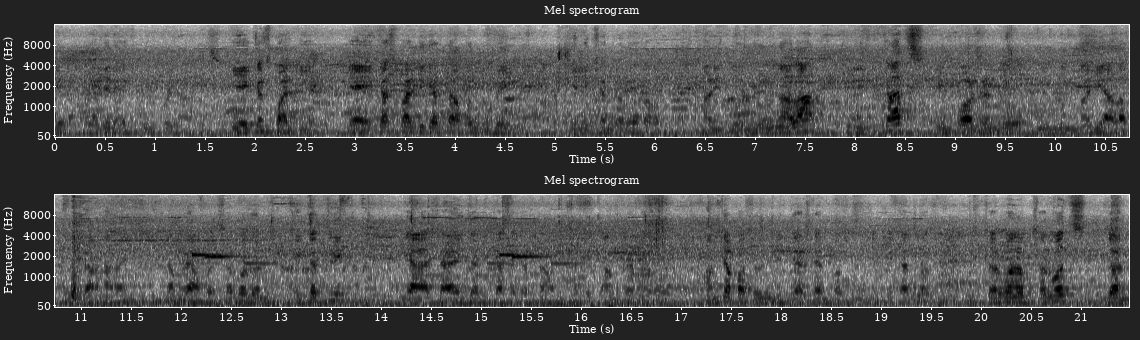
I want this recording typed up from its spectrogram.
म्हणजे एडेड हायस्कूल पुढला ही एकच पार्टी आहे. या एकाच पार्टीकरता आपण दोघे इलेक्शन लढवत आहोत. आणि जो निवडून आला तितकाच इम्पॉर्टंट जो निवडून नाही आला तोही राहणार आहे. त्यामुळे आपण सर्वजण एकत्रित या शाळेच्या विकासाकरता आम्ही सगळे काम करणार आहोत. आमच्यापासून विद्यार्थ्यांपासून शिक्षकांपासून सर्व सर्वच जण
